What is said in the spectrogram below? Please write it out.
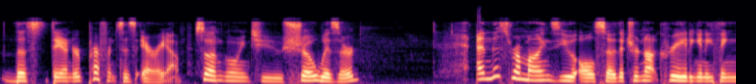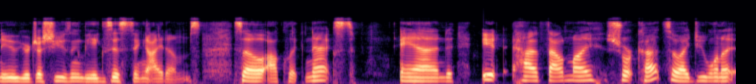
the standard preferences area. So I'm going to show wizard. And this reminds you also that you're not creating anything new, you're just using the existing items. So I'll click next and it have found my shortcut so I do want to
